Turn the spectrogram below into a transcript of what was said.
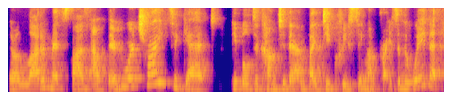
there are a lot of med spas out there who are trying to get people to come to them by decreasing on price. And the way that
